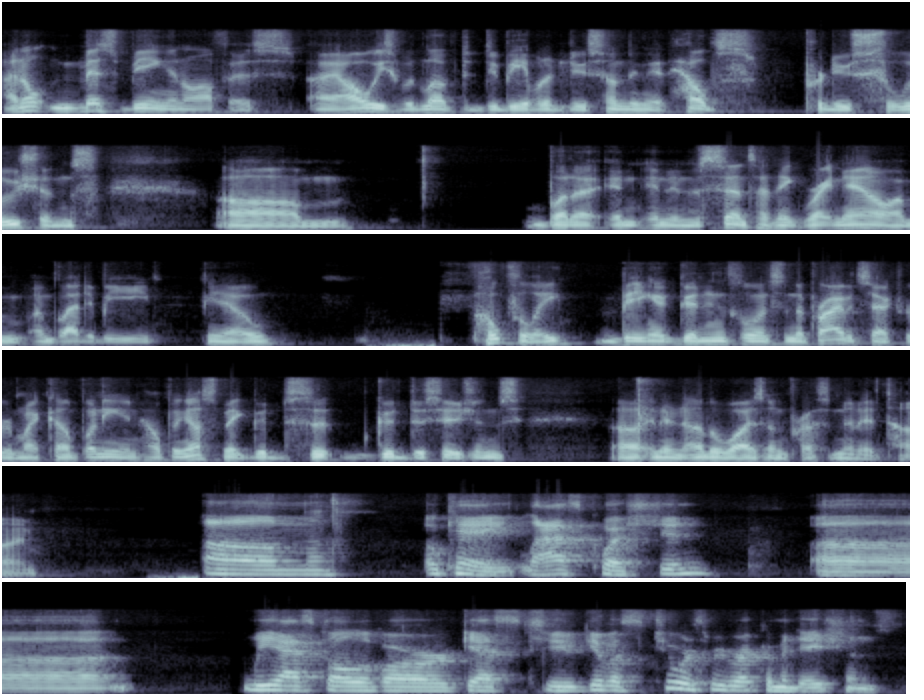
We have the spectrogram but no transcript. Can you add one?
I don't miss being in office. I always would love to do, be able to do something that helps produce solutions. Um, but uh, in, in, in a sense, I think right now I'm, I'm glad to be, you know, hopefully being a good influence in the private sector in my company and helping us make good good decisions uh, in an otherwise unprecedented time. Um, okay, last question. Uh, we asked all of our guests to give us two or three recommendations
